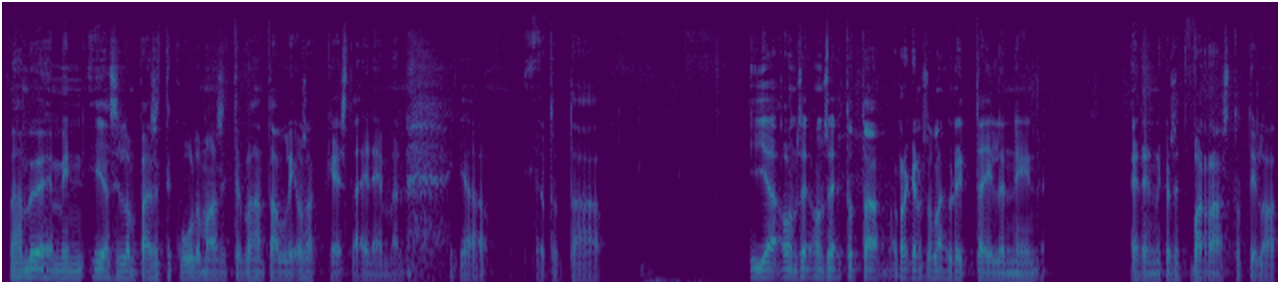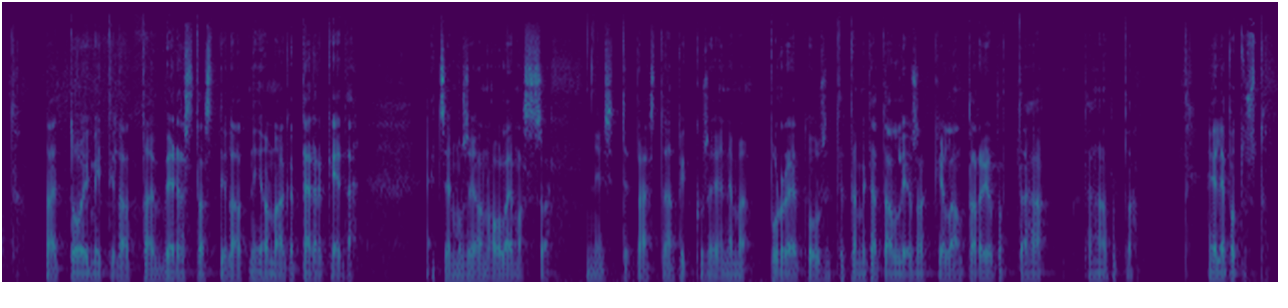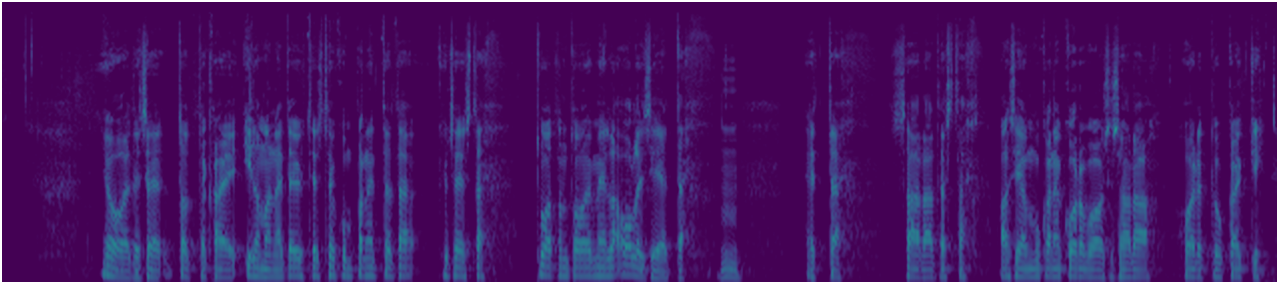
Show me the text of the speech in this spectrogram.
vähän myöhemmin ja silloin pääsette kuulemaan sitten vähän talliosakkeesta enemmän. Ja, ja, tota, ja on se, on se tota, rakennusalan yrittäjille niin erinäköiset varastotilat tai toimitilat tai verstastilat, niin on aika tärkeitä, että semmoisia on olemassa. Niin sitten päästään pikkusen enemmän pureutuu sitten, että mitä talliosakkeella on tarjota tähän, tähän tota, helpotusta. Joo, että se totta kai ilman näitä yhteistyökumppaneita tätä kyseistä tuotantoa meillä olisi, että, mm. että saadaan tästä asianmukainen korvaus ja saadaan hoidettua kaikki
